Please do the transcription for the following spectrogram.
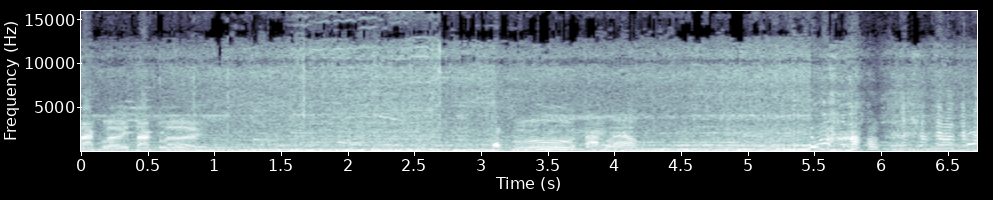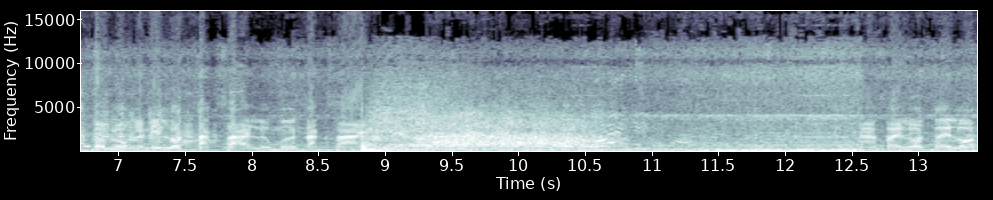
ตักเลยตักเลย อือตักแล้วตกลงอันนี้รถตักทรายหรือมือตักทรายครับเนี่ยอะใส่รถใส่รถ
